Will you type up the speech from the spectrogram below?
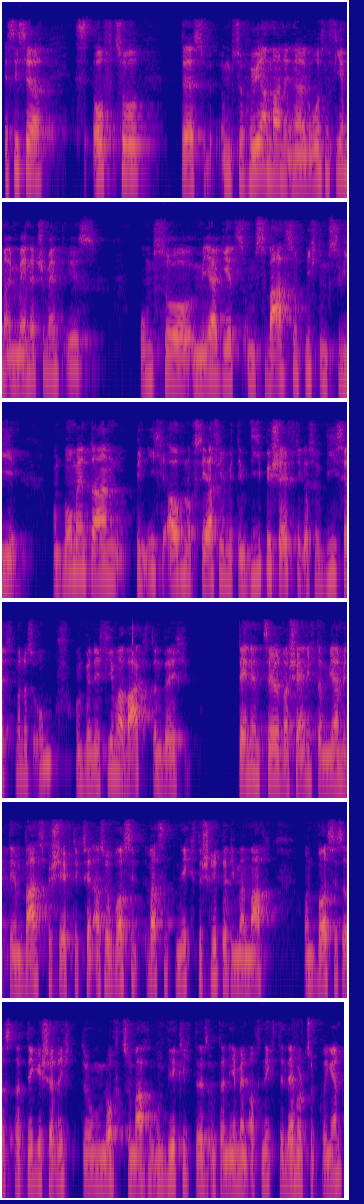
es ist ja oft so, dass umso höher man in einer großen Firma im Management ist, umso mehr geht es ums Was und nicht ums Wie. Und momentan bin ich auch noch sehr viel mit dem Wie beschäftigt, also wie setzt man das um? Und wenn die Firma wächst, dann werde ich tendenziell wahrscheinlich dann mehr mit dem Was beschäftigt sein. Also was sind, was sind die nächsten Schritte, die man macht und was ist aus strategischer Richtung noch zu machen, um wirklich das Unternehmen aufs nächste Level zu bringen.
